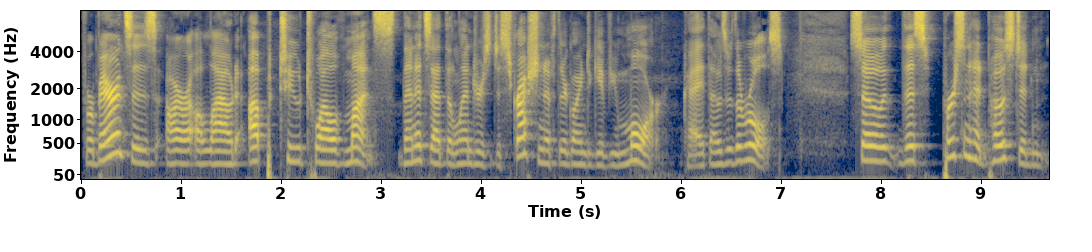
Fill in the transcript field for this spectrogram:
Forbearances are allowed up to 12 months. Then it's at the lender's discretion if they're going to give you more. Okay, those are the rules. So this person had posted,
